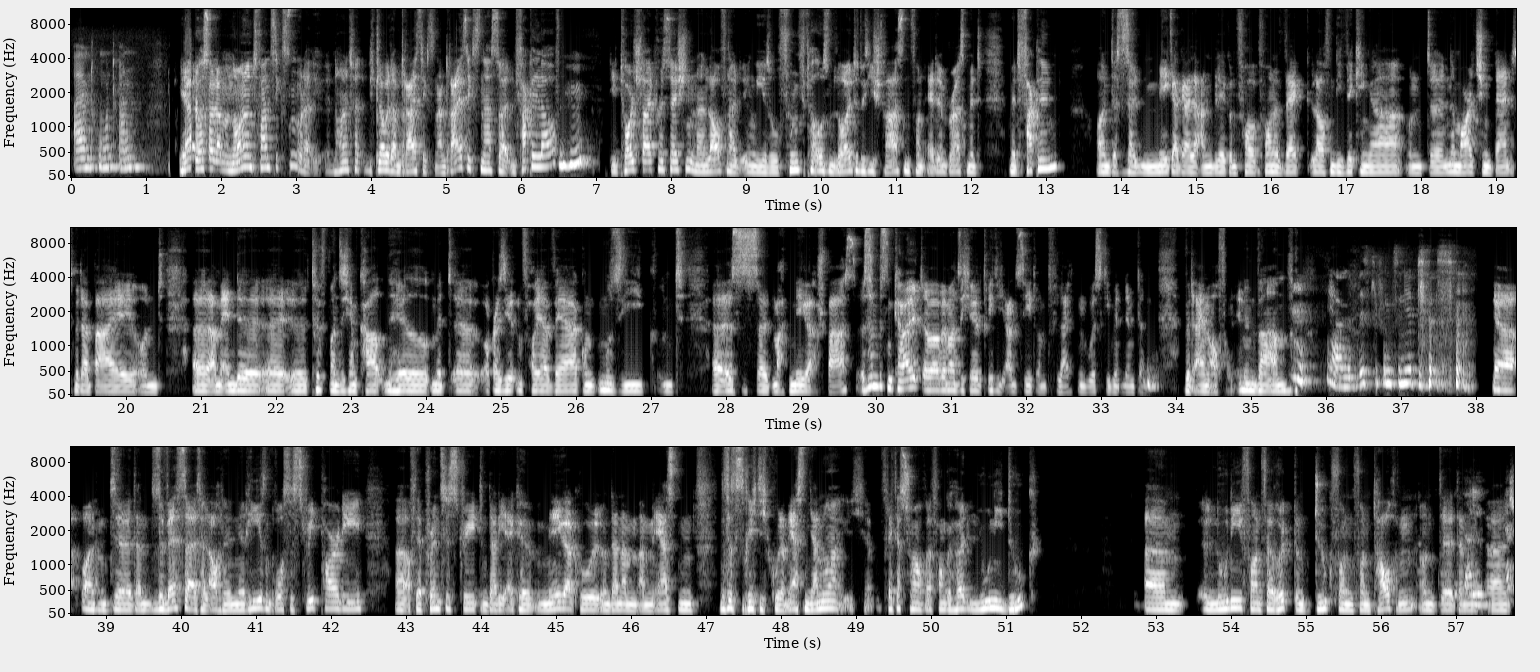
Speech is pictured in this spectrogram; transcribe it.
allem drum und dran. Ja, du hast halt am 29. oder 29, ich glaube am 30. Am 30. hast du halt einen Fackellauf, mhm. die Torchlight Procession, und dann laufen halt irgendwie so 5000 Leute durch die Straßen von Edinburgh mit, mit Fackeln. Und das ist halt ein mega geiler Anblick. Und vor, vorne weg laufen die Wikinger und äh, eine Marching Band ist mit dabei. Und äh, am Ende äh, äh, trifft man sich am Carlton Hill mit äh, organisiertem Feuerwerk und Musik. Und äh, es ist halt, macht mega Spaß. Es ist ein bisschen kalt, aber wenn man sich halt richtig anzieht und vielleicht einen Whisky mitnimmt, dann wird einem auch von innen warm. Ja, mit Whisky funktioniert das. Ja, und äh, dann Silvester ist halt auch eine, eine riesengroße Street Party auf der Princess Street und da die Ecke mega cool. Und dann am, am ersten, das ist richtig cool, am 1. Januar, ich, vielleicht hast du schon mal davon gehört, Looney Duke. Ähm, Looney von Verrückt und Duke von, von Tauchen und äh, dann äh,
